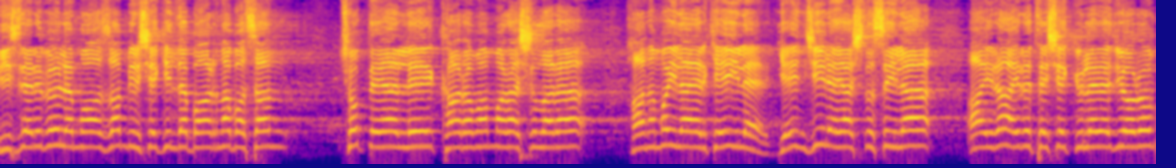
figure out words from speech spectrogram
bizleri böyle muazzam bir şekilde bağrına basan çok değerli Kahramanmaraşlılara hanımıyla erkeğiyle, genciyle, yaşlısıyla ayrı ayrı teşekkürler ediyorum.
